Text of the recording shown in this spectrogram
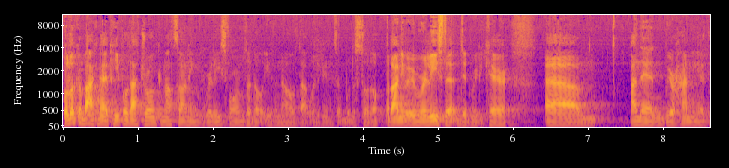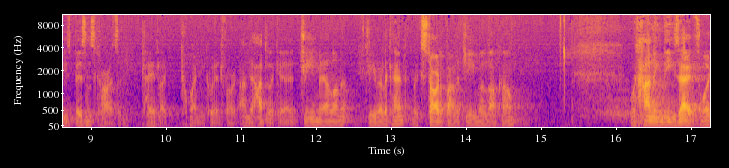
but looking back now, people that drunk and not signing release forms, I don't even know if that would have been would have stood up. But anyway, we released it and didn't really care. Um, and then we were handing out these business cards and paid like 20 quid for it. And it had like a Gmail on it, Gmail account, like startupvan at gmail.com. Was handing these out. So I,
